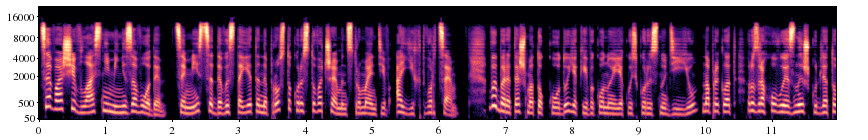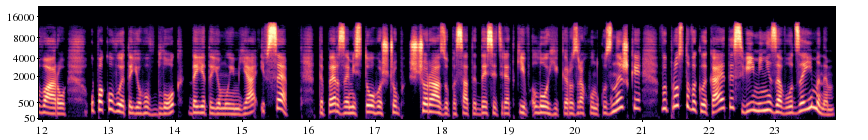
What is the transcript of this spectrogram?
Це ваші власні міні-заводи. Це місце, де ви стаєте не просто користувачем інструментів, а їх творцем. Ви берете шматок коду, який виконує якусь корисну дію, наприклад, розраховує знижку для товару, упаковуєте його в блок, даєте йому ім'я і все. Тепер замість того, щоб щоразу писати 10 рядків логіки розрахунку знижки, ви просто викликаєте свій міні-завод за іменем.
